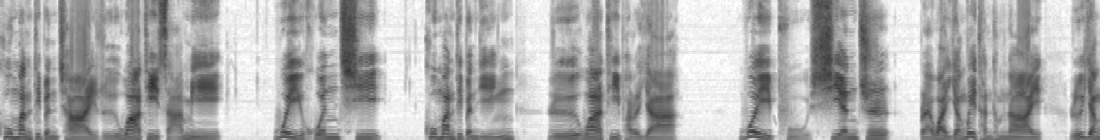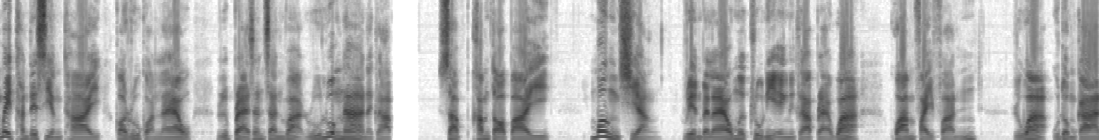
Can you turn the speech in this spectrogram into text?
คู่มั่นที่เป็นชายหรือว่าที่สามีเว่ยฮวนชี คู่มั่นที่เป็นหญิง หรือว่าที่ภรรยาเว่ยผู่เซียนจื้อแปลว่ายังไม่ทันทำนาย หรือยังไม่ทันได้เสี่ยงทาย ก็รู้ก่อนแล้ว หรือแปลสั้นๆว่ารู้ล่วงหน้านะครับศัพท์คำต่อไปเม่งเฉียง เรียนไปแล้วเมื่อครู่นี้เองนะครับ แปลว่า ความใฝ่ฝัน หรือว่าอุดมการ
